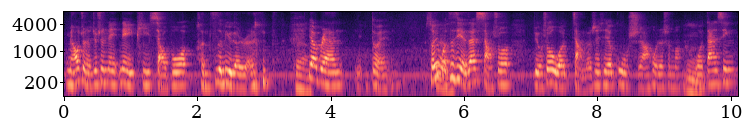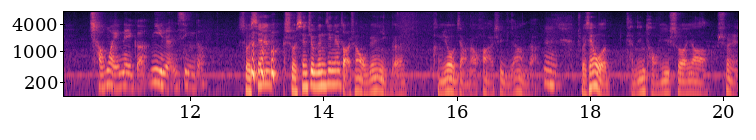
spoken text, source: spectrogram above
瞄准的就是那那一批小波很自律的人，对啊，要不然对。所以我自己也在想说，比如说我讲的这些故事啊，或者什么，嗯。我担心成为那个逆人性的。首先，首先就跟今天早上我跟颖的朋友讲的话是一样的。嗯。首先，我肯定同意说要顺人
